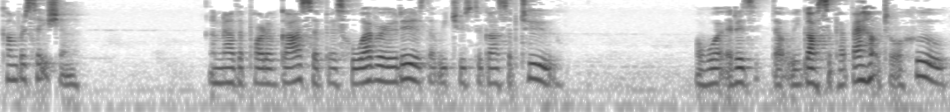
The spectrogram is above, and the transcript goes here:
conversation. Another part of gossip is whoever it is that we choose to gossip to, or what it is that we gossip about, or who,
